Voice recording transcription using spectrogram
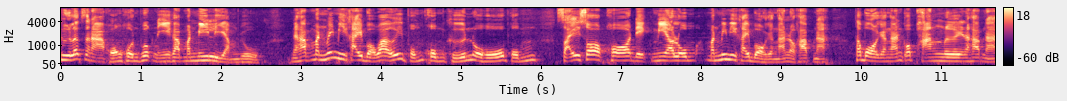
คือลักษณะของคนพวกนี้ครับมันมีเหลี่ยมอยู่ นะครับมันไม่มีใครบอกว่าเอ้ยผมข่มขืนโอ้โห ผมไซซอกคอเด็กมีอารมณ์มันไม่มีใครบอกอย่างนั้นหรอกครับนะถ้าบอกอย่างนั้นก็พังเลยนะครับนะ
